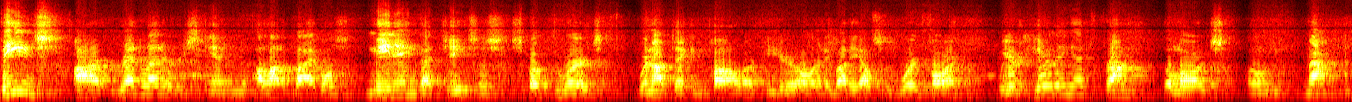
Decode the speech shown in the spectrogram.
These are red letters in a lot of Bibles, meaning that Jesus spoke the words. We're not taking Paul or Peter or anybody else's word for it. We're hearing it from the Lord's own mouth.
